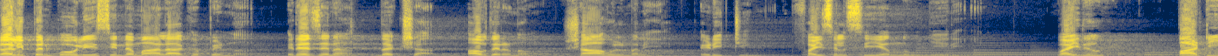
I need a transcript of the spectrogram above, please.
കലിപ്പൻ പോലീസിന്റെ മാലാഖ പെണ്ണ് രചന ദക്ഷ. അവതരണം Shahul Malayil editing Faisal C N Noonjeri. വൈദു പാട്ടി.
